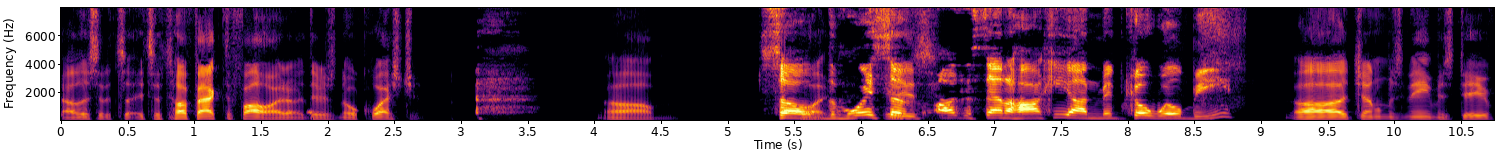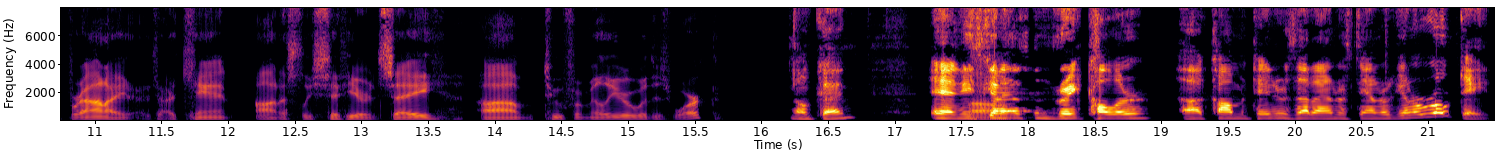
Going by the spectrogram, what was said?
now listen, it's a, it's a tough act to follow. I don't, there's no question. Um, So the voice of is- Augustana hockey on Midco will be uh, gentleman's name is Dave Brown. I I can't honestly sit here and say I'm too familiar with his work. okay, and he's going to Uh, have some great color uh, commentators that I understand are going to rotate,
